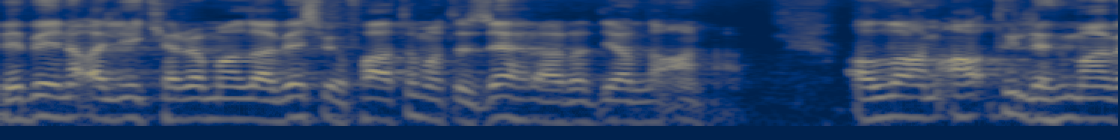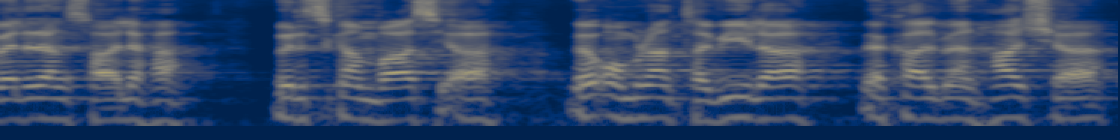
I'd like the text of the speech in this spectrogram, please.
ve beyne Ali kerramallahu ve ve Fatıma Zehra radıyallahu anha. Allah'ım atıl lehuma veleden saliha ve rızkan vasi'a ve umran tavila ve kalben haşa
